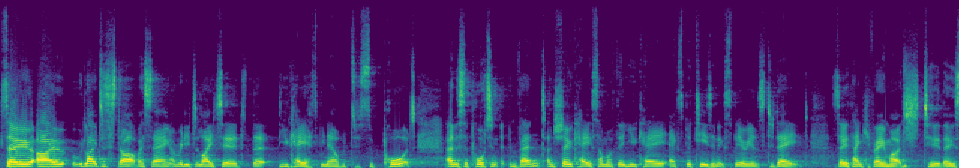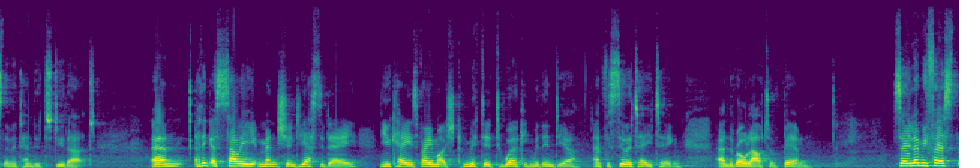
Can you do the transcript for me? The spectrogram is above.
So I would like to start by saying I'm really delighted that the UK has been able to support and support an event and showcase some of the UK expertise and experience to date. So thank you very much to those that have attended to do that. Um, I think, as Sally mentioned yesterday, the UK is very much committed to working with India and facilitating and the rollout of BIM. So let me first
